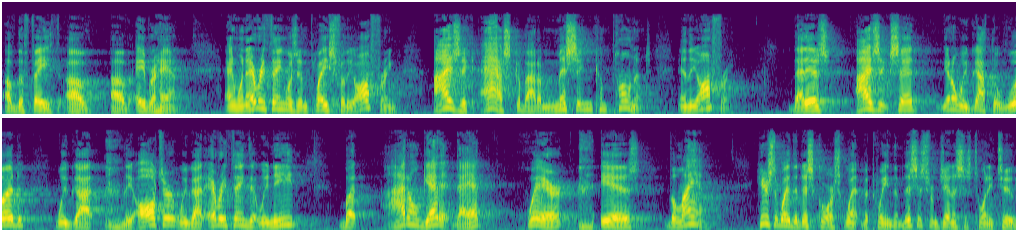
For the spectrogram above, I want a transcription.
of the faith of, of Abraham. And when everything was in place for the offering, Isaac asked about a missing component in the offering. That is, Isaac said, You know, we've got the wood, we've got the altar, we've got everything that we need, but I don't get it, Dad. Where is the lamb? Here's the way the discourse went between them. This is from Genesis 22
